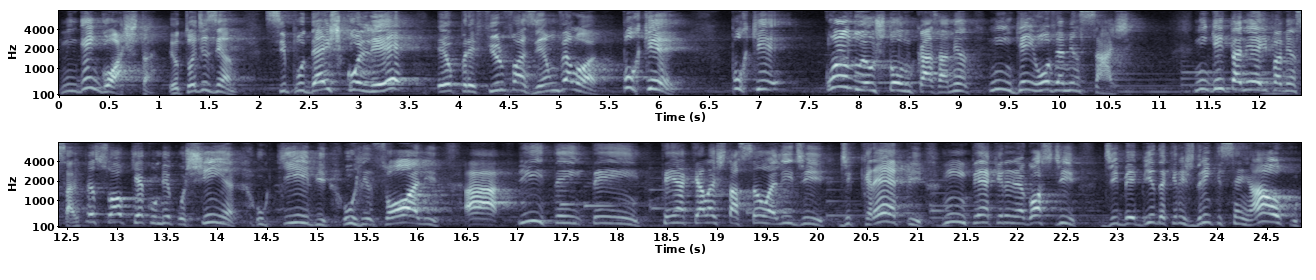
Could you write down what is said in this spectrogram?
Ninguém gosta. Eu estou dizendo, se puder escolher, eu prefiro fazer um velório. Por quê? Porque quando eu estou no casamento, ninguém ouve a mensagem. Ninguém está nem aí para mensagem. O pessoal quer comer coxinha, o quibe, o risole. Ah, ih, tem, tem, tem aquela estação ali de, de crepe. Hum, tem aquele negócio de, de bebida, aqueles drinks sem álcool.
